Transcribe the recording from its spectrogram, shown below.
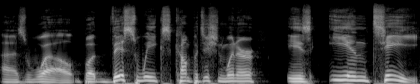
as well. But this week's competition winner is Ian T.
